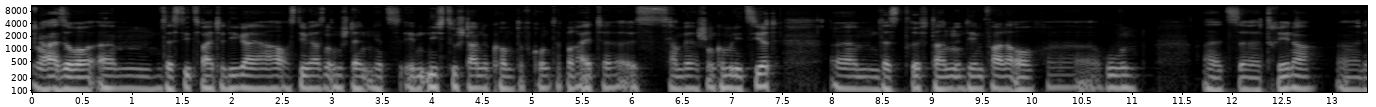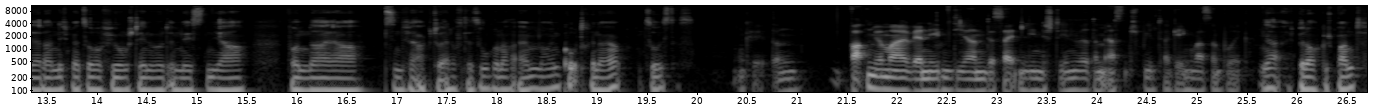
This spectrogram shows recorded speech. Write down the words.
Ja, also, ähm, dass die zweite Liga ja aus diversen Umständen jetzt eben nicht zustande kommt aufgrund der Breite, ist, haben wir ja schon kommuniziert. Ähm, das trifft dann in dem Fall auch äh, Ruven als äh, Trainer, äh, der dann nicht mehr zur Verfügung stehen wird im nächsten Jahr. Von daher sind wir aktuell auf der Suche nach einem neuen Co-Trainer, ja, so ist es. Okay, dann warten wir mal, wer neben dir an der Seitenlinie stehen wird am ersten Spieltag gegen Wasserburg. Ja, ich bin auch gespannt.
